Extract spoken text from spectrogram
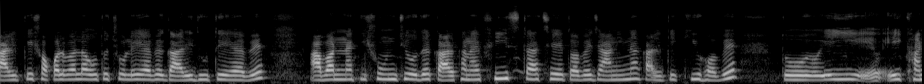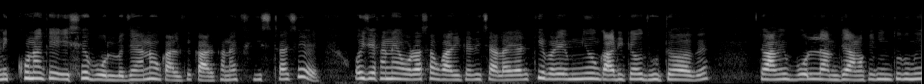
কালকে সকালবেলা ও তো চলে যাবে গাড়ি ধুতে যাবে। আবার নাকি শুনছি ওদের কারখানায় ফিস্ট আছে তবে জানি না কালকে কি হবে। তো এই এই খানিকক্ষণ আগে এসে বলল, জানো, কালকে কারখানায় ফিস্ট আছে। ওই যেখানে ওরা সব গাড়ি টাড়ি চালায় আর কি, এবার এমনিও গাড়িটাও ধুতে হবে। তো আমি বললাম যে, আমাকে কিন্তু তুমি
